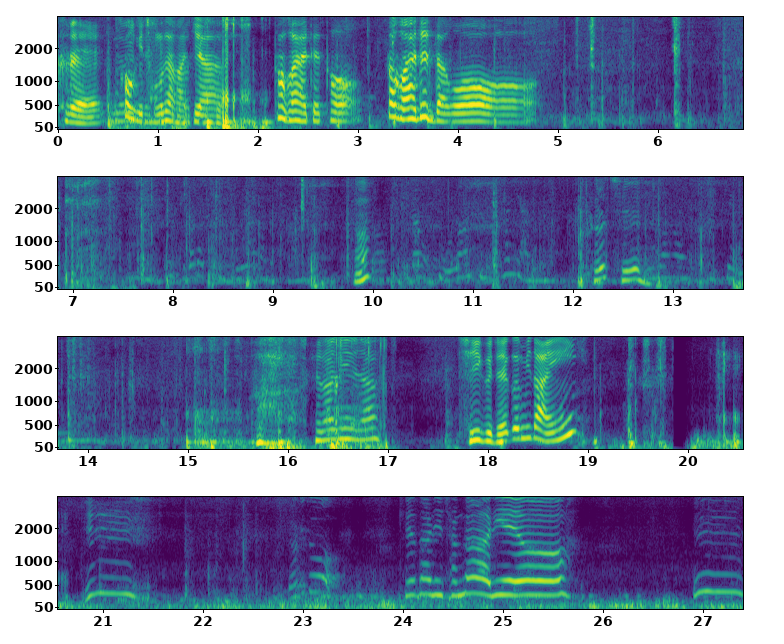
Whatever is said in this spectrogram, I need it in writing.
그래 거기 정상 아니야. 더 가야 돼 더. 더 가야 된다고. 어? 그렇지. 와, 계단이 그냥 지그재그입니다잉. 예. 여기도 계단이 장난 아니에요. 예.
